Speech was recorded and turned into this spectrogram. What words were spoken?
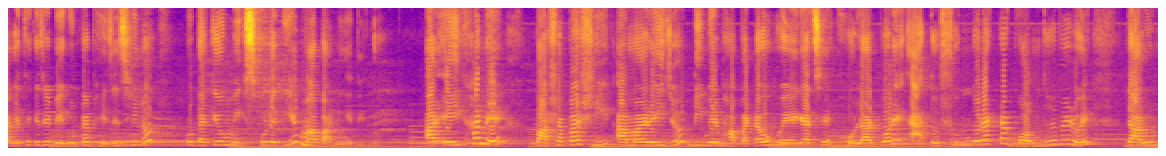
আগে থেকে যে বেগুনটা ভেজেছিল, ওটাকেও মিক্স করে দিয়ে মা বানিয়ে দিল। আর এইখানে পাশাপাশি আমার এই যে ডিমের ভাপাটাও হয়ে গেছে, খোলার পরে এত সুন্দর একটা গন্ধ বেরোয় দারুণ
